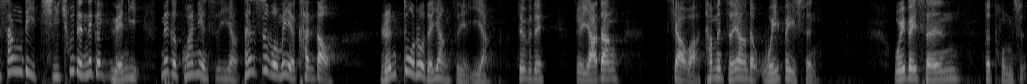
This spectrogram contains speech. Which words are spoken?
上帝起初的那个原意、那个观念是一样，但是我们也看到人堕落的样子也一样，对不对？所以亚当、夏娃他们怎样的违背神，违背神的统治，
